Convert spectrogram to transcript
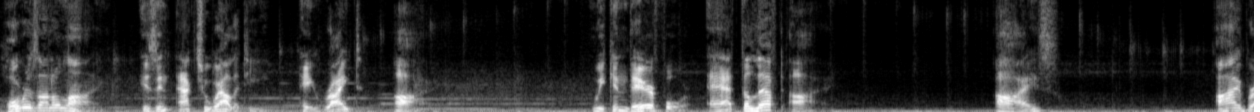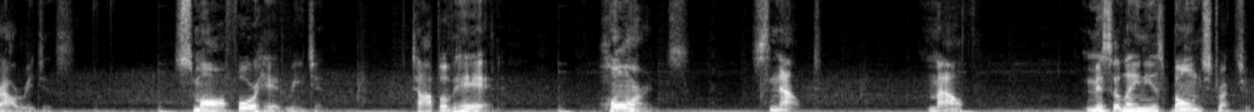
horizontal line is in actuality a right eye. We can therefore add the left eye, eyes, eyebrow ridges, small forehead region, top of head, horns, snout, mouth, miscellaneous bone structure.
